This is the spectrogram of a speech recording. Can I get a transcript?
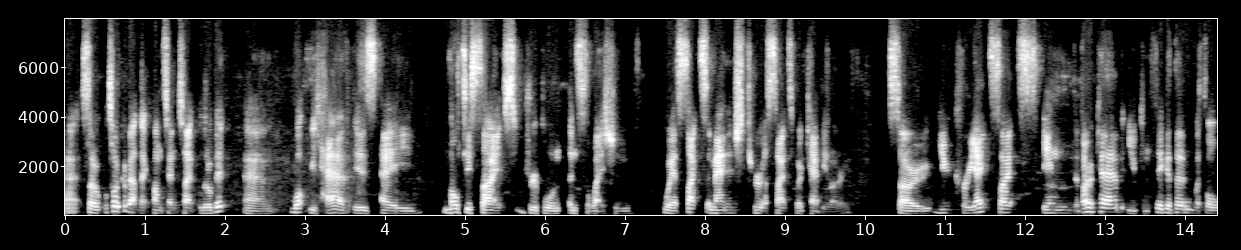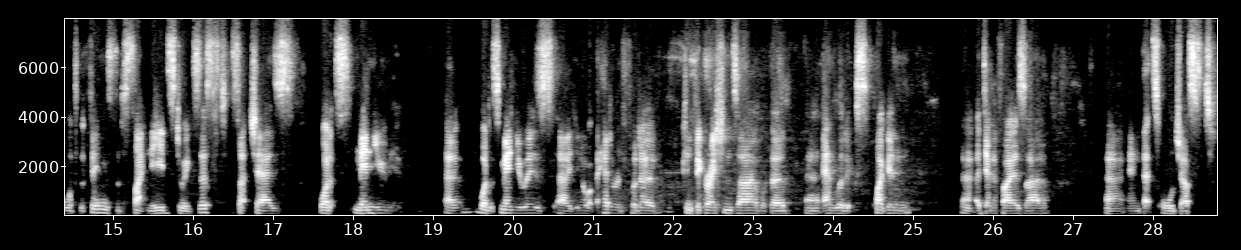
Uh, so we'll talk about that content type a little bit. Um, what we have is a multi-site Drupal installation where sites are managed through a site's vocabulary. So you create sites in the vocab, you configure them with all of the things that a site needs to exist, such as what its menu uh, what its menu is, uh, you know, what the header and footer configurations are, what the uh, analytics plugin uh, identifiers are, uh, and that's all just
